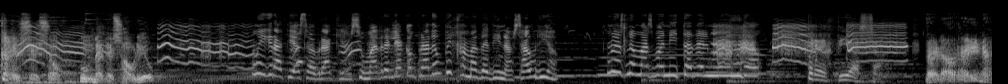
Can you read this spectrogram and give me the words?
¿Qué es eso? ¿Un dinosaurio? Muy gracioso, Brachio. Su madre le ha comprado un pijama de dinosaurio. ¿No es lo más bonito del mundo? Preciosa. Pero, Reina,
